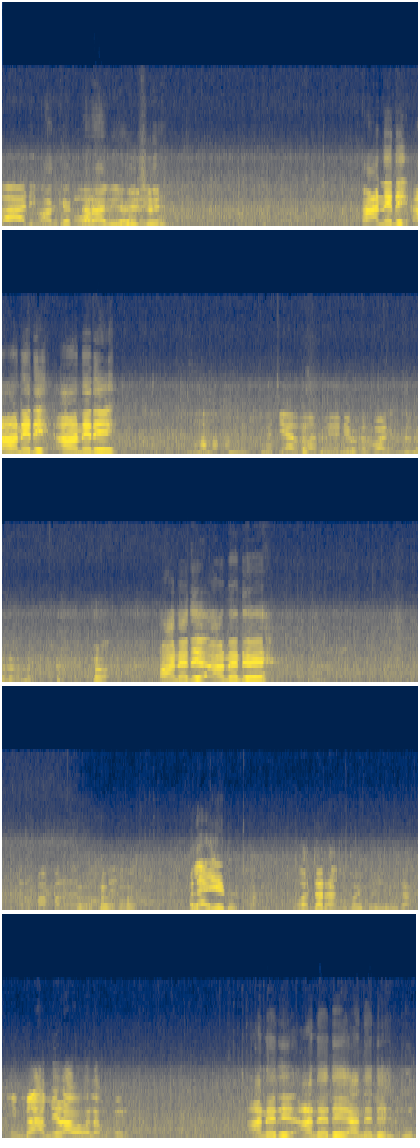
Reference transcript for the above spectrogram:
ગાડી માં કેટર આવી રહ્યું છે. આને દે આને દે આને દે. આને દે આને દે. અલ્યા એ ડોકા. વધારા ભાઈ ભાઈ ઇન્દ્રા ના મેળાવા વાલા કરું? આને દે આને દે આને દે તું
